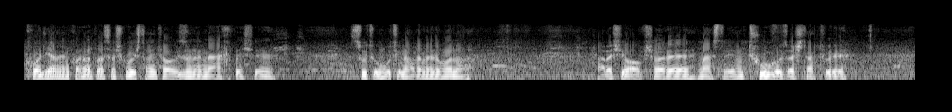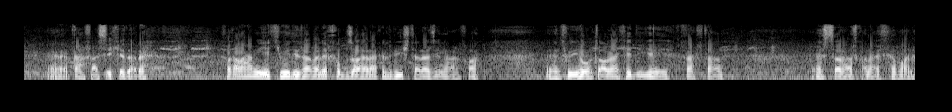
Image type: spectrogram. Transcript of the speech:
کلی هم امکانات واسش گوشتن که آویزون نخ بشه. سوتو موتینا رو بره بالا. براش آبشار مصنوعی هم تو گذاشتن توی قفسی که داره. فقط هم یکی رو دیدم ولی خب ظاهرا خیلی بیشتر از این حرفا. توی اتاقه که دیگه رفتن استراحت کنه احتمالا.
